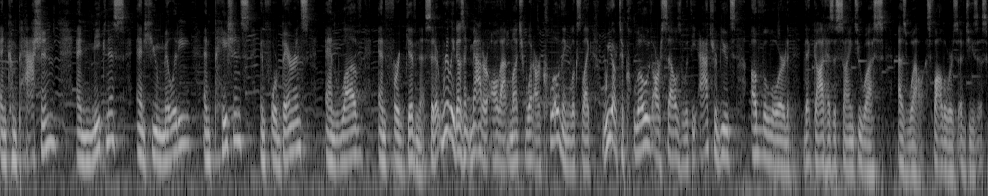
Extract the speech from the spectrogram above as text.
and compassion and meekness and humility and patience and forbearance and love and forgiveness. That it really doesn't matter all that much what our clothing looks like. We are to clothe ourselves with the attributes of the Lord that God has assigned to us as well as followers of Jesus.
